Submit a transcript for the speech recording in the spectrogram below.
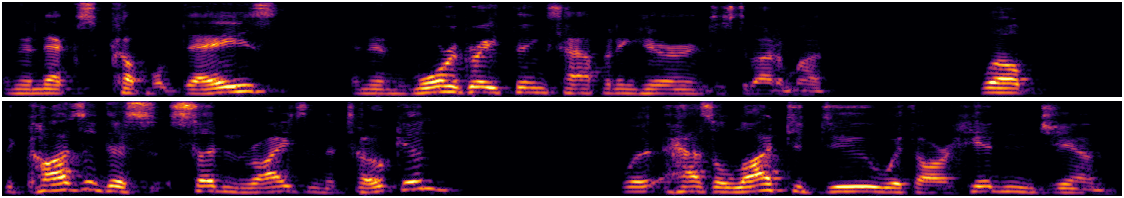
in the next couple days and then more great things happening here in just about a month. Well, the cause of this sudden rise in the token has a lot to do with our hidden gem.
